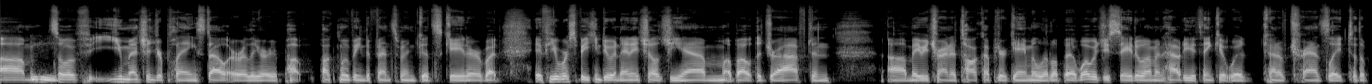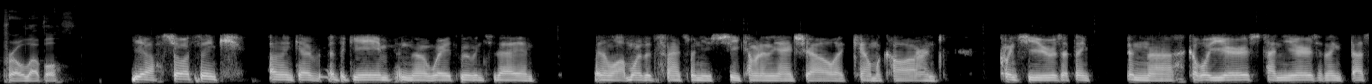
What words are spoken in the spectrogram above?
Um, mm-hmm. So, if you mentioned your playing style earlier, your puck, puck moving defenseman, good skater, but if you were speaking to an NHL GM about the draft and uh, maybe trying to talk up your game a little bit, what would you say to him, and how do you think it would kind of translate to the pro level? Yeah, so I think I think the game and the way it's moving today, and and a lot more of the defensemen you see coming in the NHL, like Cale Makar and Quinn Hughes. I think in a couple years, 10 years, I think that's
